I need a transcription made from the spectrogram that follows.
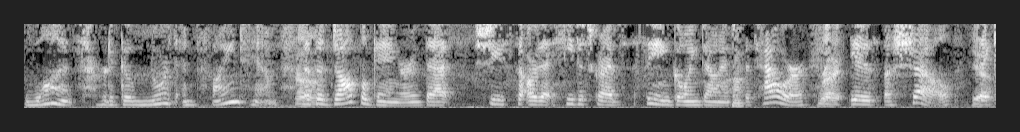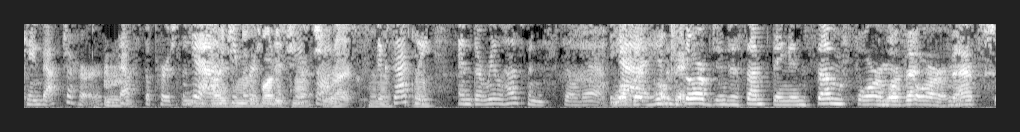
wants her to go north and find him. That uh-huh. the doppelganger that she saw, or that he describes seeing going down into the tower Right. is a shell Yeah. that came back to her. That's the person, Yeah. the empty the person body that she saw. Right. Exactly. yeah. And the real husband is still there. yeah, but- he's okay. absorbed into something in some form well, or that, forms. that's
